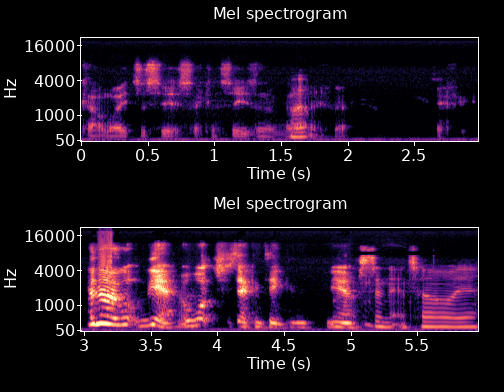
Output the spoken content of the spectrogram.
can't wait to see a second season of that. Well- if it- I know. Yeah, I'll watch the second thing. Yeah. I've seen it at all. Yeah.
